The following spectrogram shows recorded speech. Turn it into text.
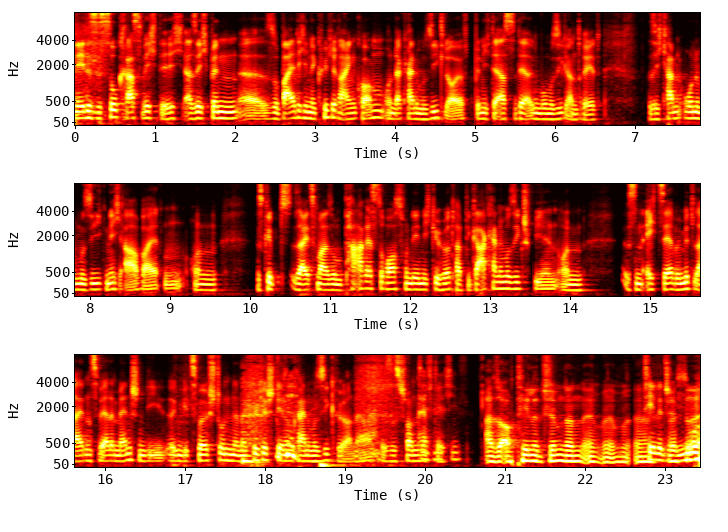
Nee, das ist so krass wichtig. Also ich bin, äh, sobald ich in eine Küche reinkomme und da keine Musik läuft, bin ich der Erste, der irgendwo Musik andreht. Also ich kann ohne Musik nicht arbeiten und es gibt, sag ich jetzt mal, so ein paar Restaurants, von denen ich gehört habe, die gar keine Musik spielen und es sind echt sehr bemitleidenswerte Menschen, die irgendwie zwölf Stunden in der Küche stehen und keine Musik hören. Ja, das ist schon heftig. Definitiv. Also auch Telegym dann im, im äh, Telegym nur.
